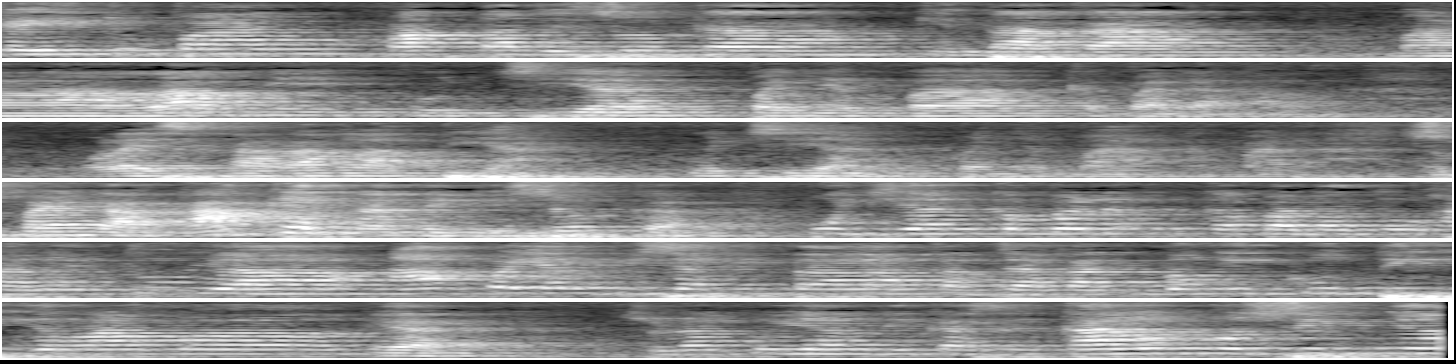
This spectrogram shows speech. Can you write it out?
kehidupan fakta di surga kita akan mengalami pujian penyembahan kepada Allah. Mulai sekarang latihan pujian penyembahan supaya nggak kaget nanti di surga. Pujian kepada, kepada Tuhan itu ya apa yang bisa kita kerjakan mengikuti irama ya. Saudaraku yang dikasih kalau musiknya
